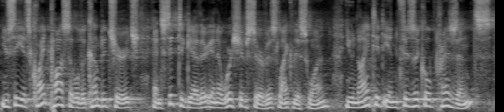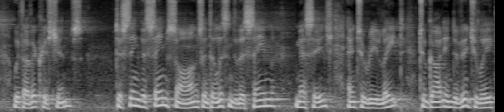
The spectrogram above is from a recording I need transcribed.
You see, it's quite possible to come to church and sit together in a worship service like this one, united in physical presence with other Christians, to sing the same songs and to listen to the same message and to relate to God individually,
